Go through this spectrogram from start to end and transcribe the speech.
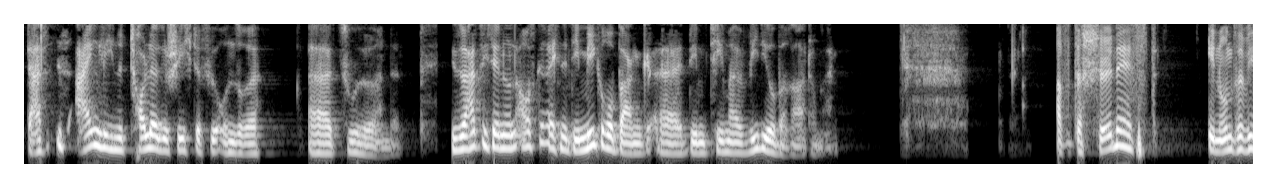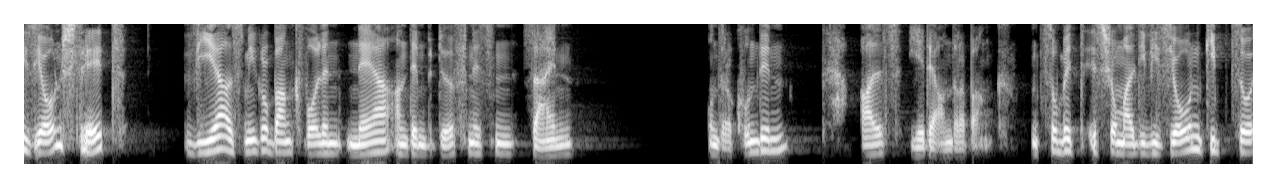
das ist eigentlich eine tolle Geschichte für unsere äh, Zuhörenden. Wieso hat sich denn nun ausgerechnet die Mikrobank äh, dem Thema Videoberatung an? Also das Schöne ist, in unserer Vision steht, wir als Mikrobank wollen näher an den Bedürfnissen sein unserer Kundin als jede andere Bank. Und somit ist schon mal die Vision, gibt so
